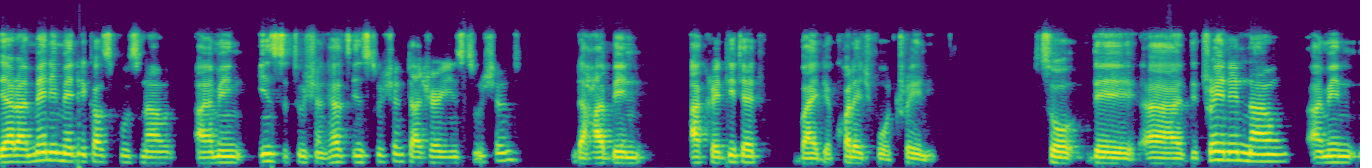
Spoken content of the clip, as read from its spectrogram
there are many medical schools now, I mean, institutions, health institutions, tertiary institutions that have been accredited by the college for training. So the, uh, the training now, I mean,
